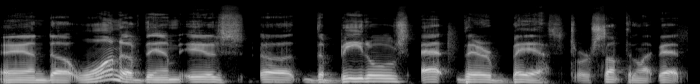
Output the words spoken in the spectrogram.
And uh, one of them is uh, The Beatles at Their Best or something like that.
